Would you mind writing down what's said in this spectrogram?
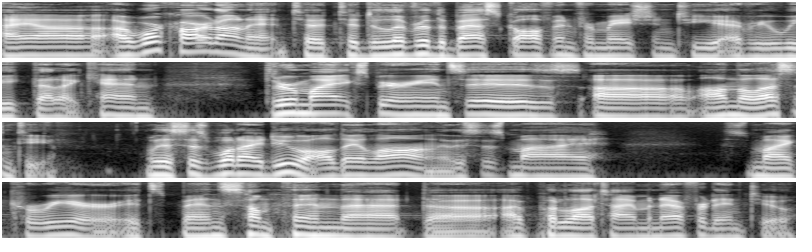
I uh, I work hard on it to to deliver the best golf information to you every week that I can through my experiences uh, on the lesson tee. This is what I do all day long. This is my my career. It's been something that uh, I've put a lot of time and effort into.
